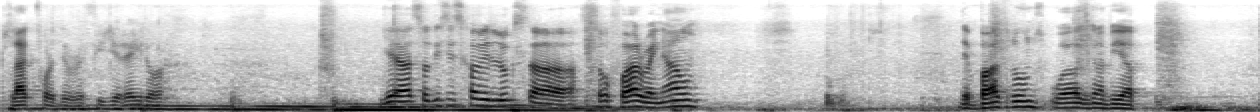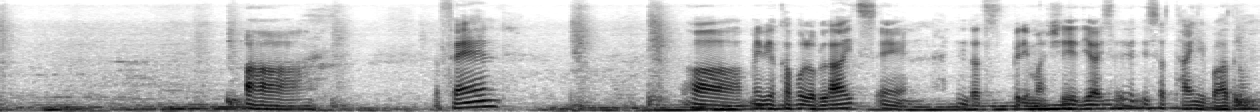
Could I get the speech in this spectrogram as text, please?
plug for the refrigerator. Yeah so this is how it looks uh, so far right now. The bathrooms well it's gonna be a uh, a fan uh, maybe a couple of lights and I think that's pretty much it. Yeah it's a, it's a tiny bathroom.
